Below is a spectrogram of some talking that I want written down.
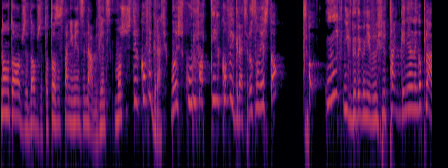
no dobrze, dobrze, to to zostanie między nami, więc możesz tylko wygrać. Możesz kurwa tylko wygrać, rozumiesz to? To nikt nigdy tego nie wymyślił, tak genialnego planu.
